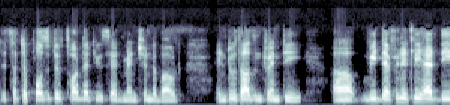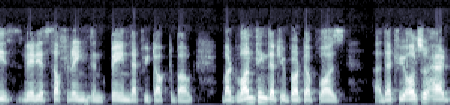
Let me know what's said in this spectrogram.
it's such a positive thought that you said, mentioned about in 2020. Uh, we definitely had these various sufferings and pain that we talked about. But one thing that you brought up was uh, that we also had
